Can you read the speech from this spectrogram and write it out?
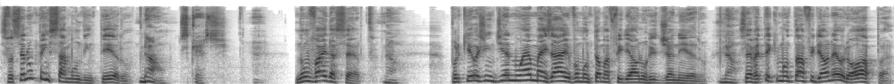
se você não pensar mundo inteiro, Não, esquece. não vai dar certo. Não, Porque hoje em dia não é mais, ah, eu vou montar uma filial no Rio de Janeiro. não. Você vai ter que montar uma filial na Europa.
